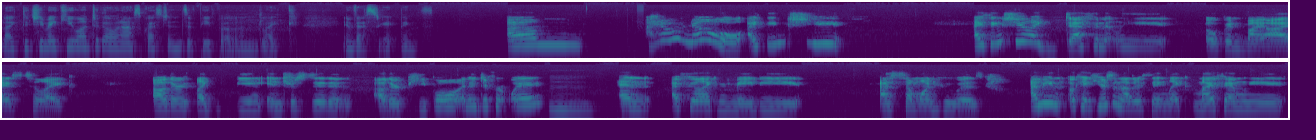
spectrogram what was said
Like, did she make you want to go and ask questions of people and like investigate things? um i don't know i think she i think she like definitely opened my eyes to like other like being interested in other people in a different way Mm. And I feel like maybe as someone who is, I mean, okay, here's another thing. Like my family,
